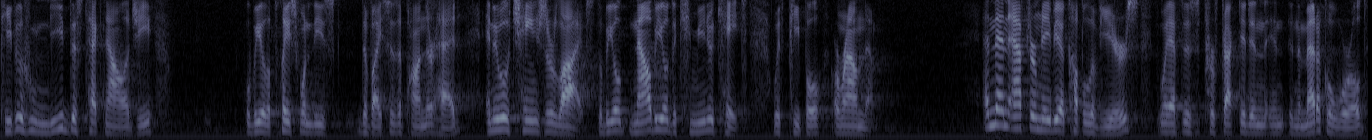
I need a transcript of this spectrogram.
People who need this technology will be able to place one of these devices upon their head, and it will change their lives. They'll be able, now be able to communicate with people around them. And then after maybe a couple of years, have this perfected in, in, in, the medical world,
